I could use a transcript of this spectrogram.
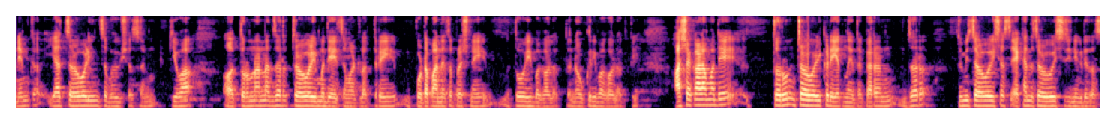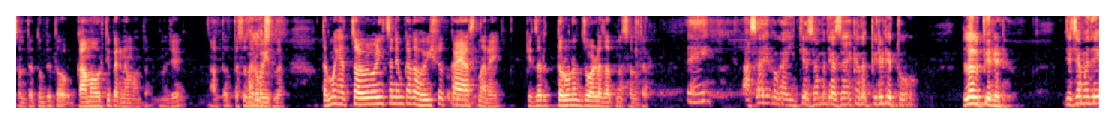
नेमकं या चळवळींचं भविष्य किंवा तरुणांना जर चळवळीमध्ये यायचं म्हटलं तरी पोटापाण्याचा प्रश्नही तोही बघावा लागतो नोकरी बघावं लागते. अशा काळामध्ये तरुण चळवळीकडे येत नाहीत. कारण जर तुम्ही चळवळीशी असं एखाद्या चळवळीशी निगडीत असाल तर तुमचं तो कामावरती परिणाम होतो. म्हणजे आता तसं जर बघितलं तर मग ह्या चळवळीचं नेमकं आता भविष्य काय असणार आहे? की जर तरुणच जोडला जात नसेल तर? नाही असं आहे बघा इतिहासामध्ये असा एखादा पिरियड येतो लल पिरियड ज्याच्यामध्ये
